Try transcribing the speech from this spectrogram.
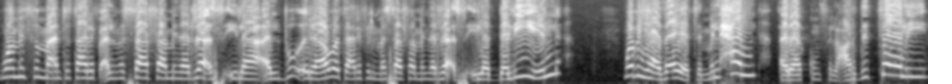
ومن ثم أنت تعرف المسافة من الرأس إلى البؤرة وتعرف المسافة من الرأس إلى الدليل. وبهذا يتم الحل. أراكم في العرض التالي.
